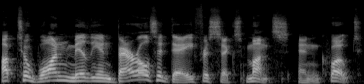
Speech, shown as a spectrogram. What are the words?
up to 1 million barrels a day for six months. End quote.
